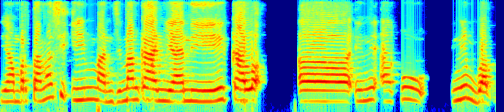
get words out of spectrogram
yang pertama sih iman sih. Makanya nih kalau uh, ini aku ini buat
